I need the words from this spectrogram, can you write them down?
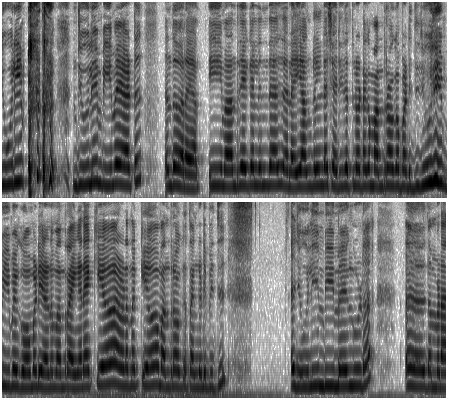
ജൂലിയും ജൂലിയും ഭീമയായിട്ട് എന്താ പറയുക ഈ മാന്ത്രികല്ലിന്റെ അല്ല ഈ അങ്കിളിന്റെ ശരീരത്തിലോട്ടൊക്കെ മന്ത്രമൊക്കെ പഠിച്ച് ജൂലിയും ഭീമയും കോമഡിയാണ് മന്ത്രം. എങ്ങനെയൊക്കെയോ അവിടെ നിന്നൊക്കെയോ മന്ത്രമൊക്കെ സംഘടിപ്പിച്ച് ജൂലിയും ഭീമയും കൂടെ നമ്മുടെ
